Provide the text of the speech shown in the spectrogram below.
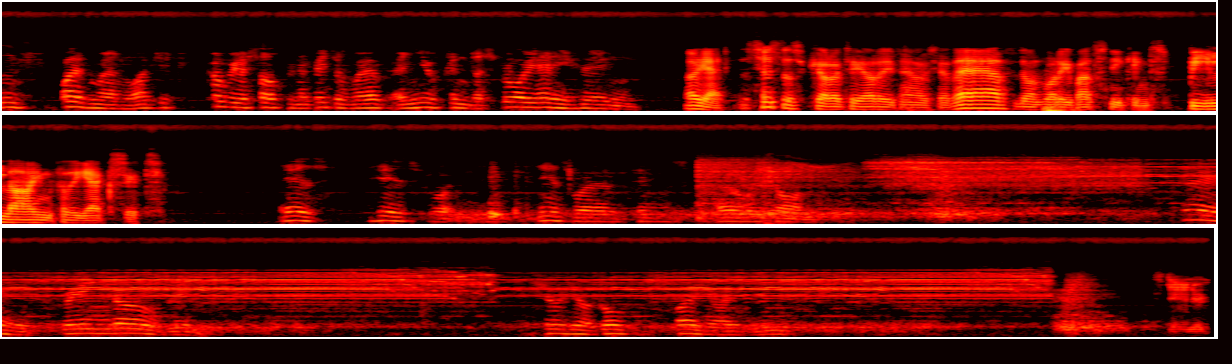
in Spider-Man logic, cover yourself in a bit of web and you can destroy anything. Oh yeah, since the security already knows you're there, don't worry about sneaking. Just beeline for the exit. Here's, here's what, here's where things always on. Hey, Green Goblin. Shows you a golden spider, I believe. Standard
